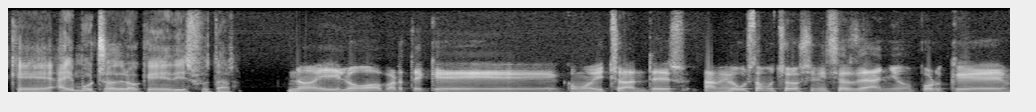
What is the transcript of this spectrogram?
que hay mucho de lo que disfrutar. No, y luego aparte que, como he dicho antes, a mí me gustan mucho los inicios de año porque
